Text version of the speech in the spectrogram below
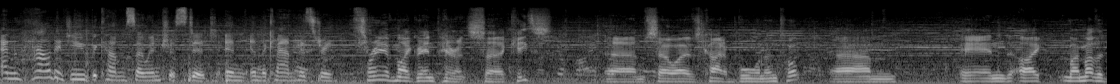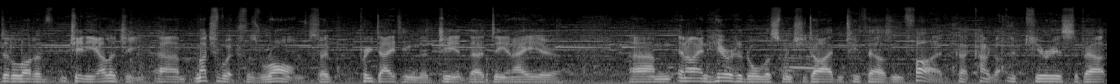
And how did you become so interested in, in the clan history? Three of my grandparents uh, Keiths, um, so I was kind of born into it. Um, and I, my mother did a lot of genealogy, um, much of which was wrong, so predating the, G, the DNA era. Um, and I inherited all this when she died in 2005. I kind of got curious about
